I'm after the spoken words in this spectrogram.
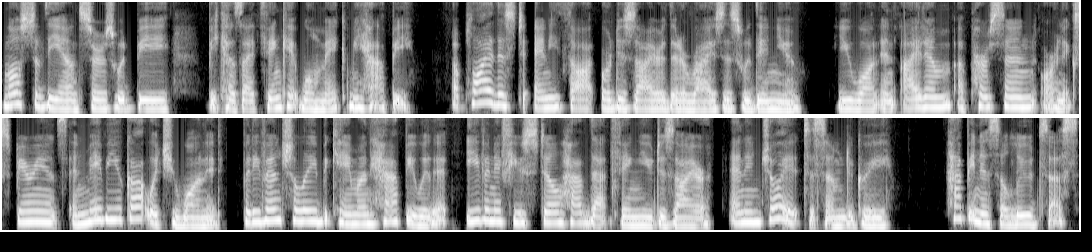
Most of the answers would be because I think it will make me happy. Apply this to any thought or desire that arises within you. You want an item, a person, or an experience, and maybe you got what you wanted, but eventually became unhappy with it, even if you still have that thing you desire and enjoy it to some degree. Happiness eludes us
